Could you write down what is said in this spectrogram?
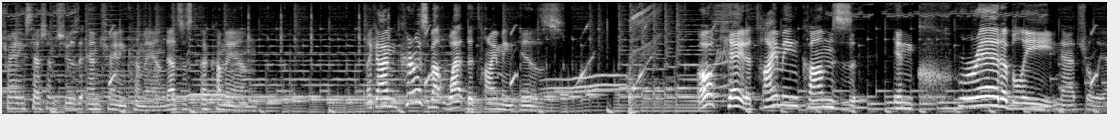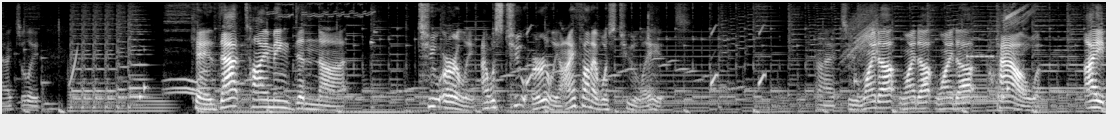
Training session, choose the end training command. That's just a command. Like, I'm curious about what the timing is. Okay, the timing comes incredibly naturally, actually. Okay, that timing did not too early. I was too early. I thought I was too late. Alright, so you wind up, wind up, wind up. How? I...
